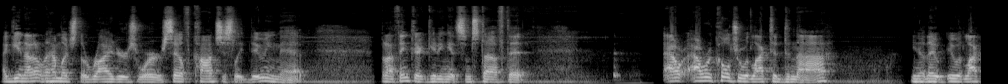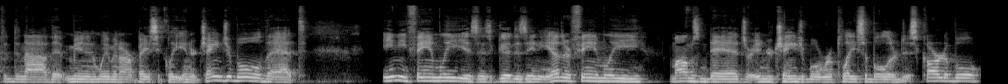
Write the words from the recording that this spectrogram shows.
Again, I don't know how much the writers were self consciously doing that, but I think they're getting at some stuff that our, our culture would like to deny you know, they it would like to deny that men and women aren't basically interchangeable, that any family is as good as any other family. Moms and dads are interchangeable, replaceable, or discardable.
